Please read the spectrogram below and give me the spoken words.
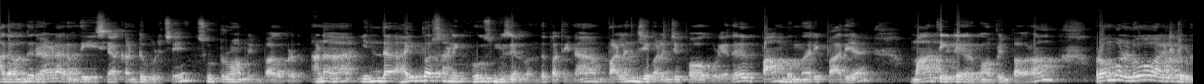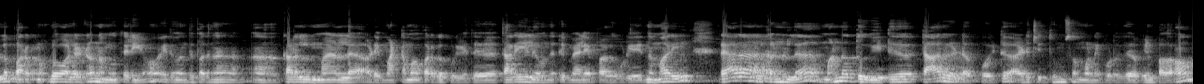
அதை வந்து ரேடார் வந்து ஈஸியாக கண்டுபிடிச்சி சுட்டுரும் அப்படின்னு பார்க்கப்படுது. ஆனால் இந்த ஹைப்பர்சானிக் க்ரூஸ் மிசைல் வந்து பார்த்திங்கன்னா வளைஞ்சு வளைஞ்சு போகக்கூடியது பாம்பு மாதிரி பாதியை மாற்றிக்கிட்டே இருக்கும் அப்படின்னு பார்க்குறோம். ரொம்ப லோ ஆல்டிடியூடில் பறக்கணும் லோ ஆல்டிடியூட்னா நமக்கு தெரியும். இது வந்து பார்த்திங்கன்னா கடல் மேலே அப்படியே மட்டமாக பறக்கக்கூடியது தரையில் வந்துட்டு மேலே பறக்கக்கூடியது. இந்த மாதிரி ரேடார் கண்ணில் மண்ணை தூவிட்டு டார்கெட்டை போயிட்டு அடித்து தும்சம் பண்ணக்கூடாது அப்படின்னு பார்க்குறோம்.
